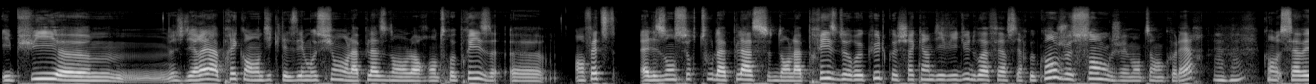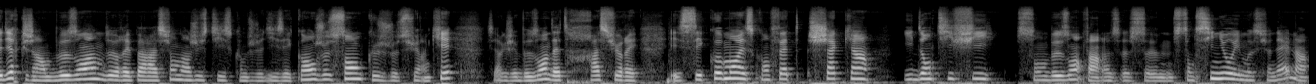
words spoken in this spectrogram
et puis, euh, je dirais, après, quand on dit que les émotions ont la place dans leur entreprise, en fait, elles ont surtout la place dans la prise de recul que chaque individu doit faire. C'est-à-dire que quand je sens que je vais monter en colère, quand, ça veut dire que j'ai un besoin de réparation d'injustice, comme je le disais. Quand je sens que je suis inquiet, c'est-à-dire que j'ai besoin d'être rassuré. Et c'est comment est-ce qu'en fait chacun identifie son besoin, enfin euh, son signaux émotionnel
